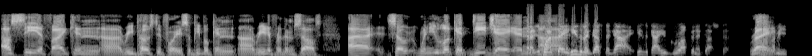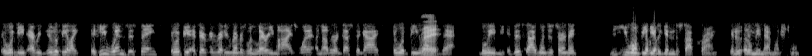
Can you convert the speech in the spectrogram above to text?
I'll see if I can uh, repost it for you so people can uh, read it for themselves. Uh, so when you look at DJ and, and I just want to say he's an Augusta guy. He's a guy who grew up in Augusta. Right. I mean, it would mean every. It would be like if he wins this thing, it would be if everybody remembers when Larry Mize won it, another Augusta guy. It would be right. like that. Believe me, if this guy wins this tournament, you won't be able to get him to stop crying. It'll, it'll mean that much to him.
